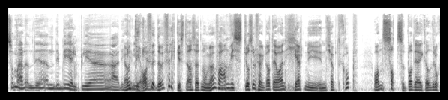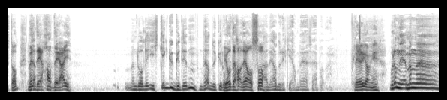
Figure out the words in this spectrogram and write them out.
sånn er det. De, de behjelpelige er ikke ja det, var, like det var frekkeste jeg har sett noen gang. For han visste jo selvfølgelig at det var en helt nyinnkjøpt kopp. Og han satset på at jeg ikke hadde drukket den. Men det hadde jeg! Men du hadde ikke gugget i den. Det hadde du ikke råd Jo, det hadde jeg også. Nei, det hadde du ikke, Jan. Det ser jeg på deg. Flere ganger. Hvordan, men uh,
